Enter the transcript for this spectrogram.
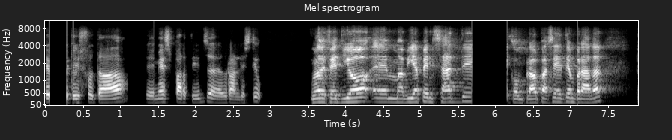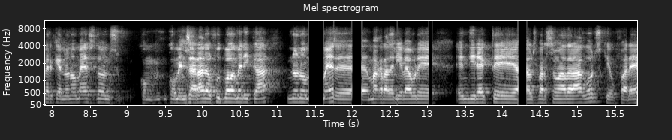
de disfrutar de més partits eh, durant l'estiu. Bueno, de fet, jo eh, m'havia pensat de comprar el passe de temporada perquè no només, doncs, com, com ens agrada el futbol americà, no només eh, m'agradaria veure en directe els Barcelona Dragons, que ho faré,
